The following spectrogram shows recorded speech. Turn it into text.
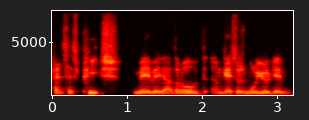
Princess Peach. Maybe I don't know. I'm guessing it was more your game.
